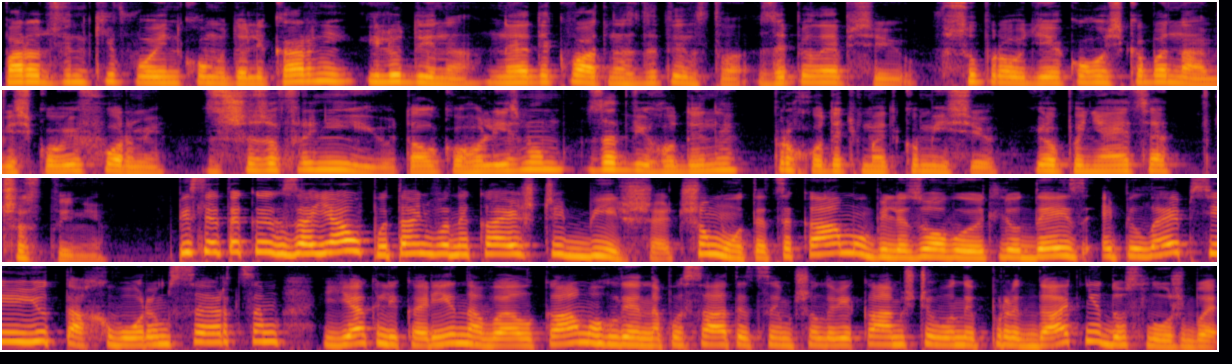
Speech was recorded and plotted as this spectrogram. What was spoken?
Пару дзвінків воєнкому до лікарні, і людина, неадекватна з дитинства, з епілепсією, в супроводі якогось кабана в військовій формі, з шизофренією та алкоголізмом за дві години проходить медкомісію і опиняється в частині. Після таких заяв питань виникає ще більше. Чому ТЦК мобілізовують людей з епілепсією та хворим серцем? Як лікарі на ВЛК могли написати цим чоловікам, що вони придатні до служби?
